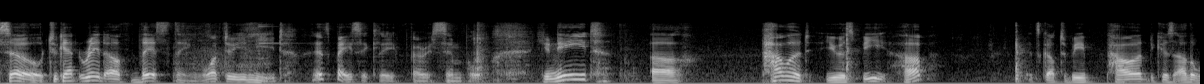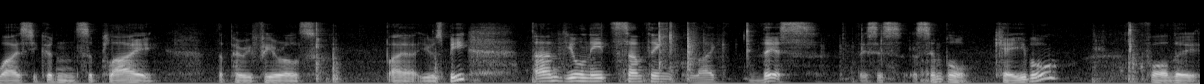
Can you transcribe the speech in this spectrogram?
So, to get rid of this thing, what do you need? It's basically very simple. You need a powered USB hub. It's got to be powered because otherwise you couldn't supply the peripherals via USB. And you'll need something like this. This is a simple cable for the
